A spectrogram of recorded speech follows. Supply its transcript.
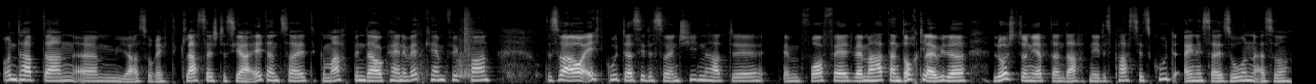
und habe dann ähm, ja so recht klassisch das Jahr Elternzeit gemacht, bin da auch keine Wettkämpfe gefahren. Das war auch echt gut, dass ich das so entschieden hatte im Vorfeld, weil man hat dann doch gleich wieder Lust und ich habe dann gedacht, nee, das passt jetzt gut, eine Saison, also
